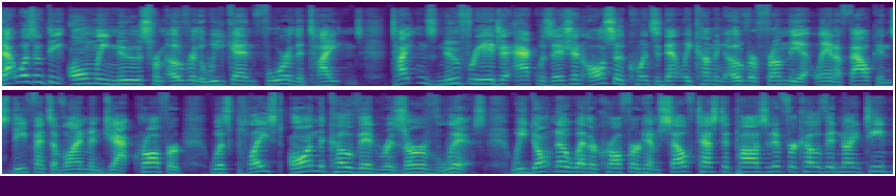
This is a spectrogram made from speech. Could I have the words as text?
That wasn't the only news from over the weekend for the Titans. Titans' new free agent acquisition, also coincidentally coming over from the Atlanta Falcons, defensive lineman Jack Crawford, was placed on the COVID reserve list. We don't know whether Crawford himself tested positive for COVID 19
